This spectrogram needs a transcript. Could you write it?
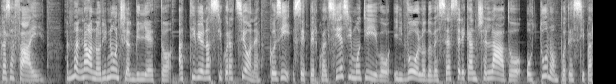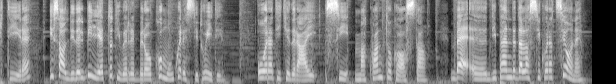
Cosa fai? Ma no, non rinunci al biglietto, attivi un'assicurazione. Così, se per qualsiasi motivo il volo dovesse essere cancellato o tu non potessi partire, i soldi del biglietto ti verrebbero comunque restituiti. Ora ti chiederai, sì, ma quanto costa? Beh, eh, dipende dall'assicurazione.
